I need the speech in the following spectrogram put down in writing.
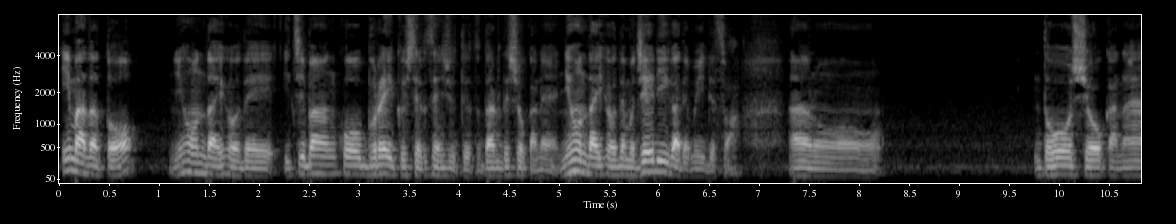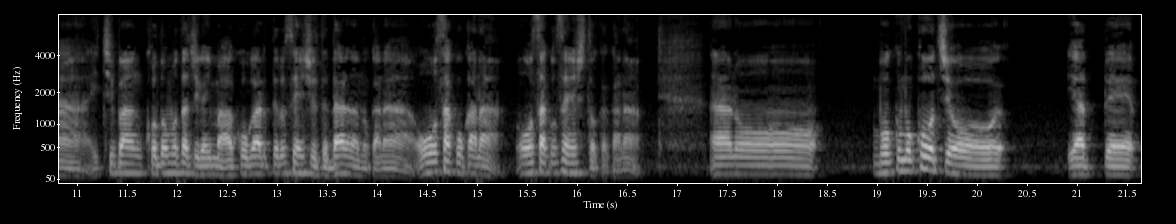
今だと、日本代表で一番こうブレイクしてる選手っていうと誰でしょうかね。日本代表でも J リーガーでもいいですわ。あのどうしようかな。一番子供たちが今憧れてる選手って誰なのかな大迫かな大迫選手とかかな。あの僕もコーチをやって、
